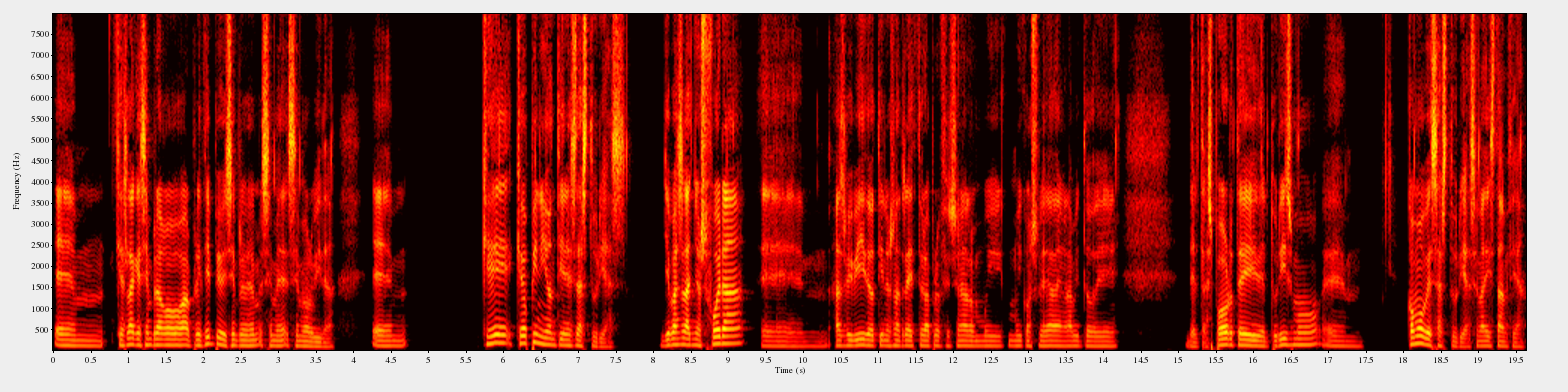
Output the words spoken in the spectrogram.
em, que es la que siempre hago al principio y siempre se me, se me olvida. ¿qué, ¿Qué opinión tienes de Asturias? Llevas años fuera, em, has vivido, tienes una trayectoria profesional muy, muy consolidada en el ámbito de, del transporte y del turismo. Em, ¿Cómo ves Asturias en la distancia?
